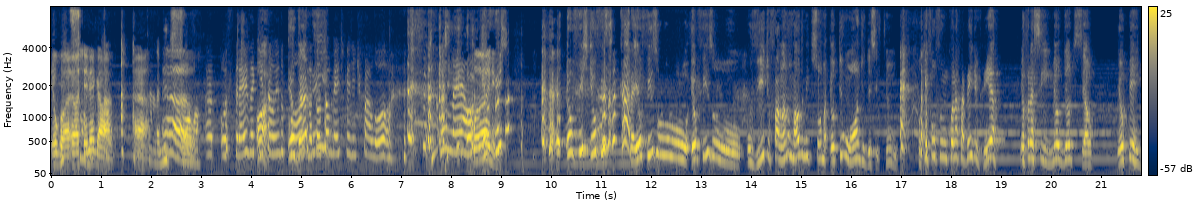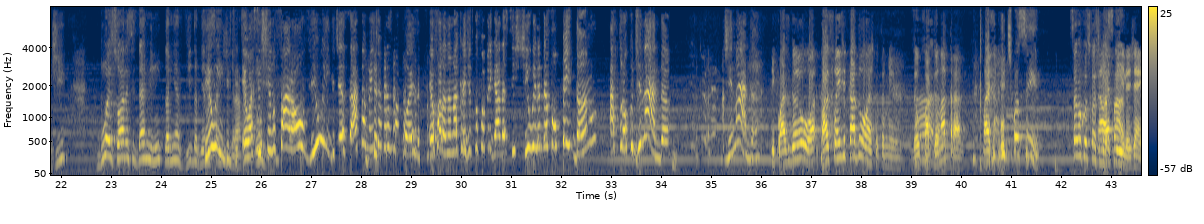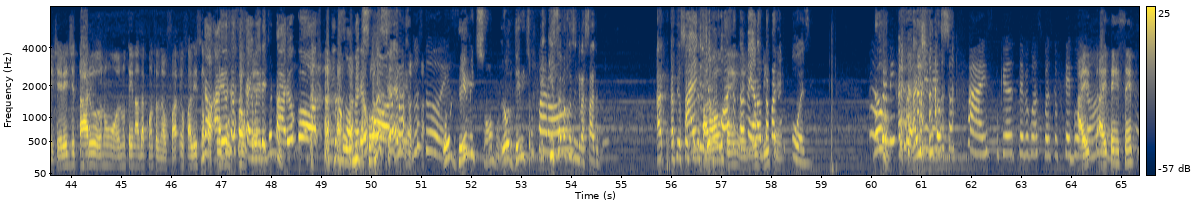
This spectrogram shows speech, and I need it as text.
Eu, eu achei legal. É. Cara, Midsommar. Os três aqui estão indo eu contra totalmente o que a gente falou. o Eu, Léo. eu Pânico. eu fiz, eu fiz, cara, eu fiz o, eu fiz o, o vídeo falando mal do Midsommar. Eu tenho um ódio desse filme, porque foi um filme quando eu acabei de ver, eu falei assim, meu Deus do céu, eu perdi duas horas e dez minutos da minha vida vendo Viu, essa Ingrid? desgraça. Eu assisti no farol, viu, Ingrid? Exatamente a mesma coisa. Eu falando, eu não acredito que eu fui obrigada a assistir o William Defoe peidando a troco de nada. De nada. E quase ganhou, quase foi indicado o Oscar também, Deu, Cara. bateu na trave. Mas E, tipo assim, sabe uma coisa que eu acho não, é engraçado? filha, gente. Hereditário, eu não, eu não tenho nada contra, não. Eu fa- Eu falei só não, pra aí eu já sou. O Fred. hereditário eu gosto. Não, Midsommar eu é gosto. sério. Eu mesmo. gosto dos Eu dois. odeio Midsommar. Eu odeio Midsommar. E, e sabe uma coisa engraçada? A, a pessoa A Ingrid fala, não gosta tem, também, eu ela vi tá fazendo pose. não, Pra aí mim mesmo escuta assim. tanto faz, porque teve algumas coisas que eu fiquei Aí, boiando. aí tem sempre.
